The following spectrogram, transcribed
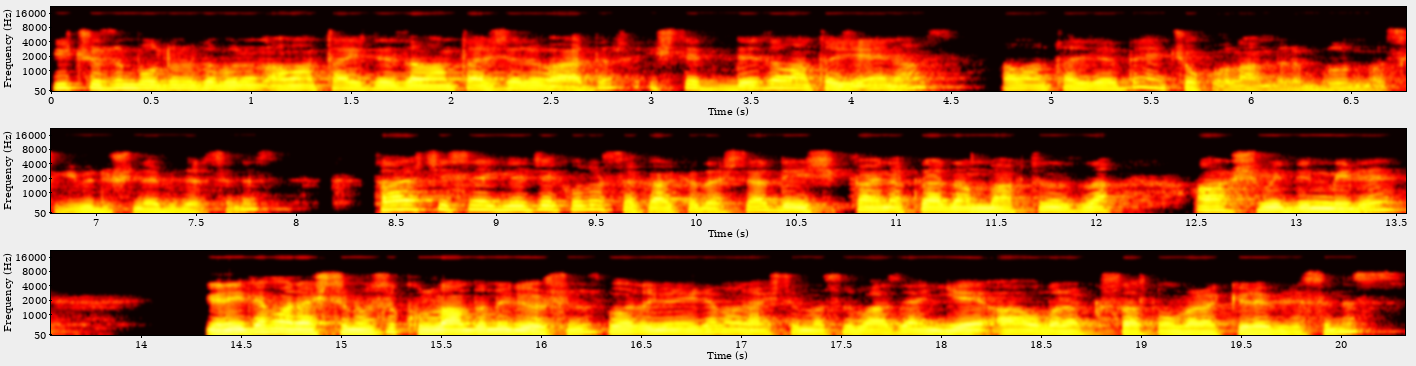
Bir çözüm bulduğunuzda bunun avantaj dezavantajları vardır. İşte dezavantajı en az, avantajları da en çok olanların bulunması gibi düşünebilirsiniz. Tarihçesine girecek olursak arkadaşlar değişik kaynaklardan baktığınızda Arşimed'in bile yöneylem araştırması kullandığını görürsünüz. Bu arada yöneylem araştırmasını bazen YA olarak kısaltma olarak görebilirsiniz.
